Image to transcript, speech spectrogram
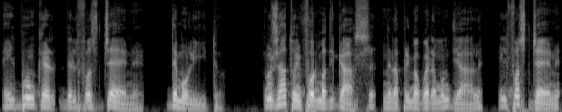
e il bunker del fosgene, demolito. Usato in forma di gas nella prima guerra mondiale, il fosgene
